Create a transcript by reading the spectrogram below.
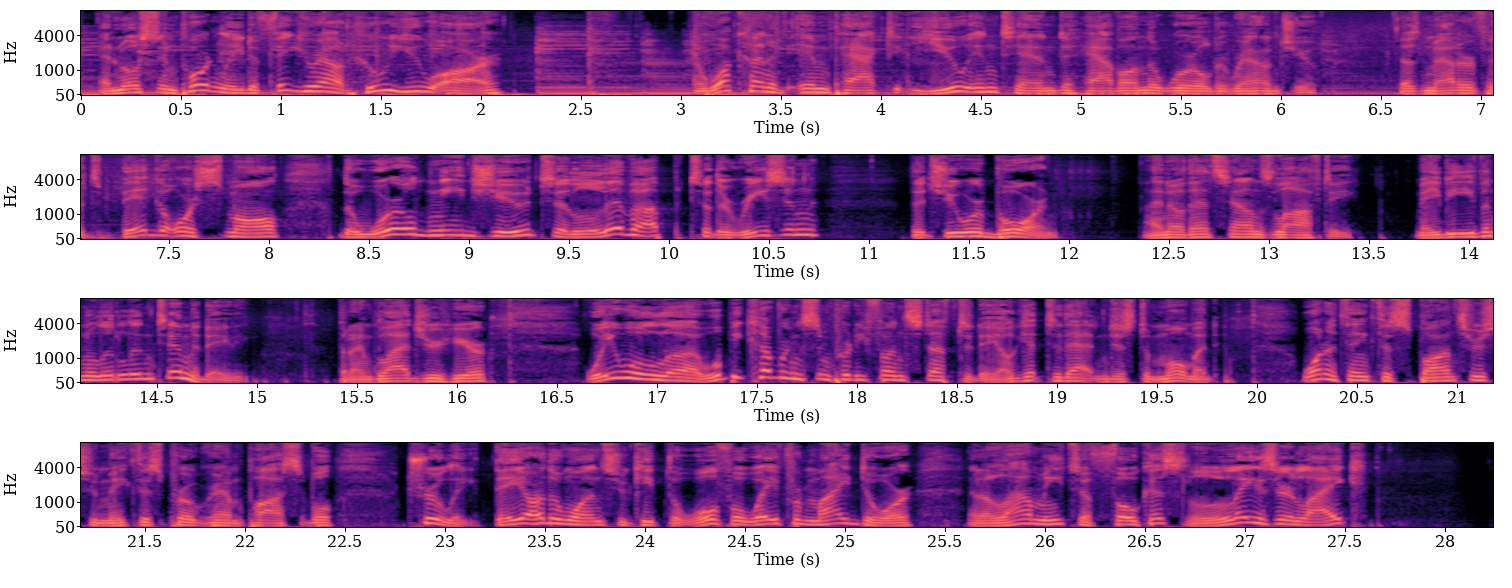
and most importantly, to figure out who you are and what kind of impact you intend to have on the world around you. Doesn't matter if it's big or small, the world needs you to live up to the reason that you were born. I know that sounds lofty maybe even a little intimidating. But I'm glad you're here. We will uh, we'll be covering some pretty fun stuff today. I'll get to that in just a moment. Want to thank the sponsors who make this program possible. Truly, they are the ones who keep the wolf away from my door and allow me to focus laser like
